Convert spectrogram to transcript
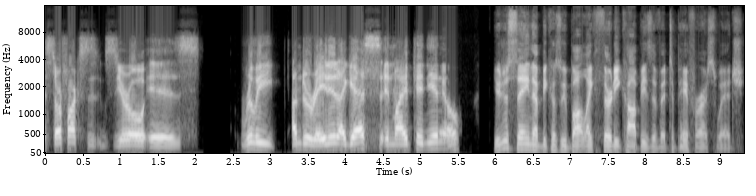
Star Fox Zero is really underrated, I guess, in my opinion. You're just saying that because we bought like 30 copies of it to pay for our Switch.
